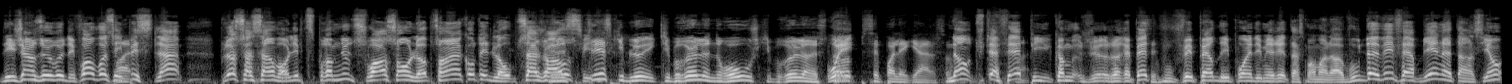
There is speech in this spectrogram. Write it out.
des gens heureux. Des fois, on voit ces Ouais. pistes puis là, ça s'en va. Les petits promeneurs du soir sont là, puis sont un à côté de l'autre, ça Le jase. puis- cycliste qui, brûle, qui brûle une rouge, qui brûle un stop, Oui. c'est pas légal, ça. Non, tout à fait. Puis comme je, je répète, vous pouvez perdre des points des mérites à ce moment-là. Vous devez faire bien attention.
